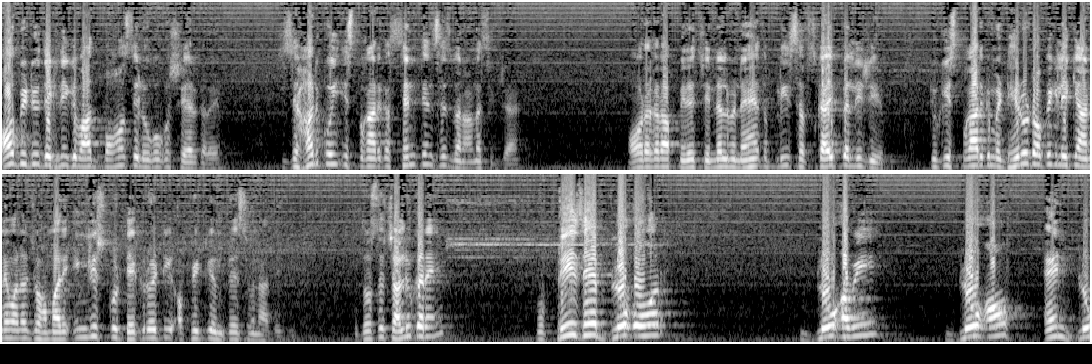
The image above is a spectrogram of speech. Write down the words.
और वीडियो देखने के बाद बहुत से लोगों को शेयर करें, जिससे हर कोई इस प्रकार का सेंटेंसेस बनाना सीख जाए। और अगर आप मेरे चैनल में नए हैं तो प्लीज़ सब्सक्राइब कर लीजिए, क्योंकि इस प्रकार के मैं ढेरों टॉपिक लेके आने वाला जो हमारे इंग्लिश को डेकोरेटिव ऑफेक्टिव इंप्रेस बना देगी। तो दोस्तों, चालू करें। वो फ्रेज है blow over blow away blow off and blow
